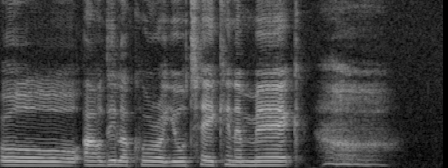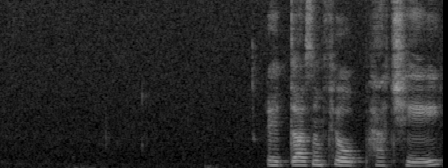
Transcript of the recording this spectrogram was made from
oh, Aldi Lacura, you're taking a mic. it doesn't feel patchy.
